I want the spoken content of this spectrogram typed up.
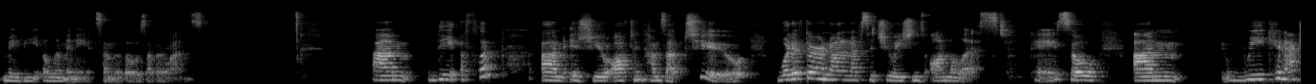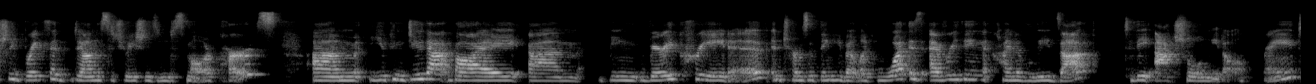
maybe eliminate some of those other ones. Um, the flip um, issue often comes up too. What if there are not enough situations on the list? Okay, so um, we can actually break the, down the situations into smaller parts. Um, you can do that by um, being very creative in terms of thinking about like what is everything that kind of leads up to the actual needle, right?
